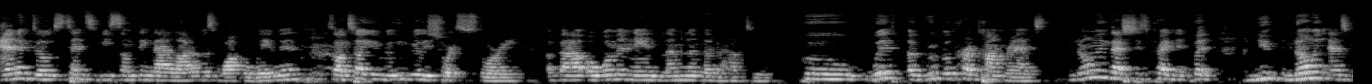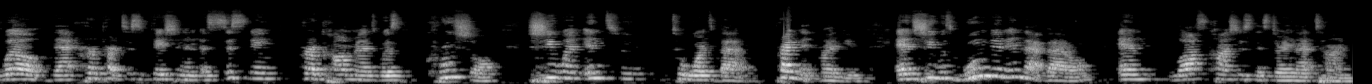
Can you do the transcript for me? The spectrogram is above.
anecdotes tend to be something that a lot of us walk away with. So I'll tell you a really, really short story about a woman named Lemlem Lebrahatu, who, with a group of her comrades, knowing that she's pregnant, but knew, knowing as well that her participation in assisting her comrades was crucial, she went into towards battle, pregnant, mind you, and she was wounded in that battle and lost consciousness during that time.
